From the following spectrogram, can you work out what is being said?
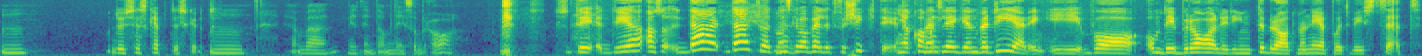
Mm. Du ser skeptisk ut. Mm. Jag bara vet inte om det är så bra. Så det, det, alltså, där, där tror jag att man ska vara väldigt försiktig kommer- med att lägga en värdering i vad, om det är bra eller inte bra att man är på ett visst sätt.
